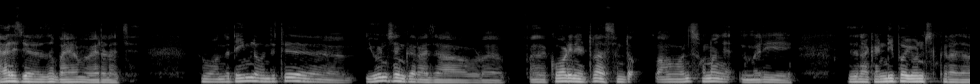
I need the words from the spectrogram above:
ஹாரிஸ் ஜெயராஜ் தான் பயங்கரமாக வைரல் ஆச்சு. ஸோ அந்த டைமில் வந்துட்டு யுவன் சங்கர் ராஜாவோட கோஆர்டினேட்டர் அசிஸ்டண்ட்டோ அவங்க வந்து சொன்னாங்க இந்த மாதிரி இது நான் கண்டிப்பாக யுவன் சங்கர் ராஜா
